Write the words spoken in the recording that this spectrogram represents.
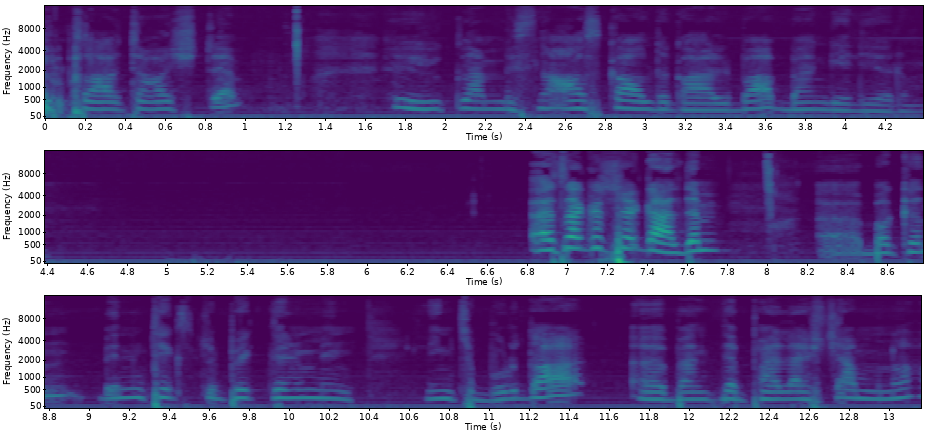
bir saati açtı. Ee, Yüklenmesine az kaldı galiba. Ben geliyorum. Evet arkadaşlar geldim. Ee, bakın benim tekstür packlerimin linki burada. Ee, ben size paylaşacağım bunu.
